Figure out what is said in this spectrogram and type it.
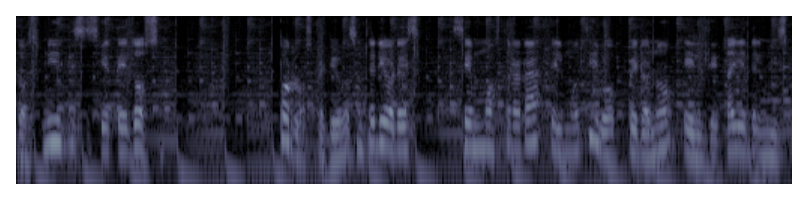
2017-12. Por los periodos anteriores se mostrará el motivo pero no el detalle del mismo.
